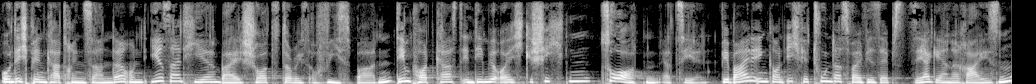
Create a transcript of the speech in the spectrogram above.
und ich bin Katrin Sander und ihr seid hier bei Short Stories of Wiesbaden, dem Podcast, in dem wir euch Geschichten zu Orten erzählen. Wir beide, Inka und ich, wir tun das, weil wir selbst sehr gerne reisen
